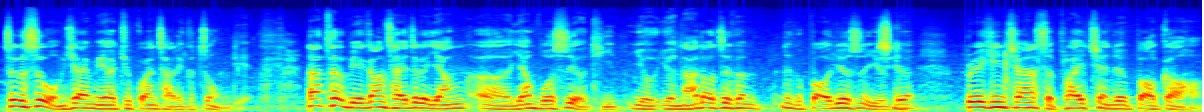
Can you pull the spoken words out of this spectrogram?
这个是我们下面要去观察的一个重点。那特别刚才这个杨呃杨博士有提有有拿到这份那个报，就是有个。Breaking China Supply Chain 这个报告哈，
